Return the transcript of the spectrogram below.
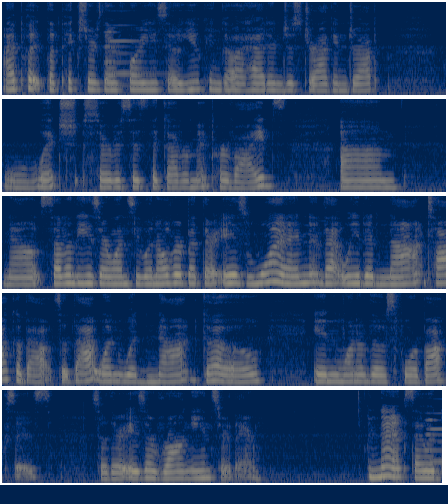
I put the pictures there for you so you can go ahead and just drag and drop which services the government provides. Um, now, some of these are ones we went over, but there is one that we did not talk about. So that one would not go in one of those four boxes. So there is a wrong answer there. Next, I would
